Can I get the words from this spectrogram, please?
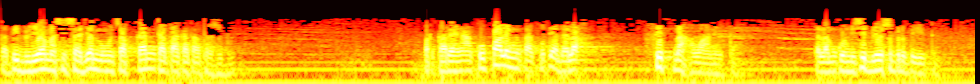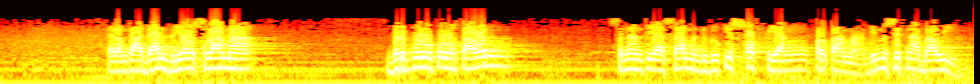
Tapi beliau masih saja mengucapkan kata-kata tersebut. Perkara yang aku paling takuti adalah fitnah wanita. Dalam kondisi beliau seperti itu. Dalam keadaan beliau selama berpuluh-puluh tahun senantiasa menduduki sof yang pertama di Masjid Nabawi.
